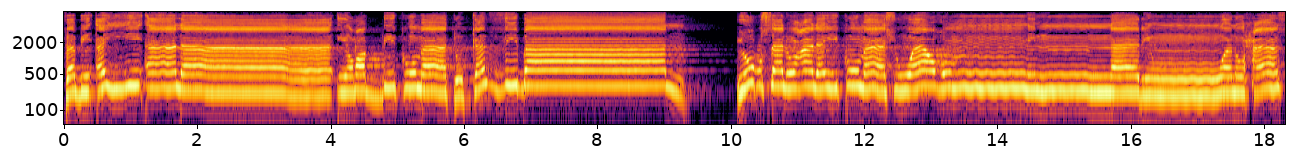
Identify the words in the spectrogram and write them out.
فباي الاء ربكما تكذبان يرسل عليكما شواظ من نار ونحاس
